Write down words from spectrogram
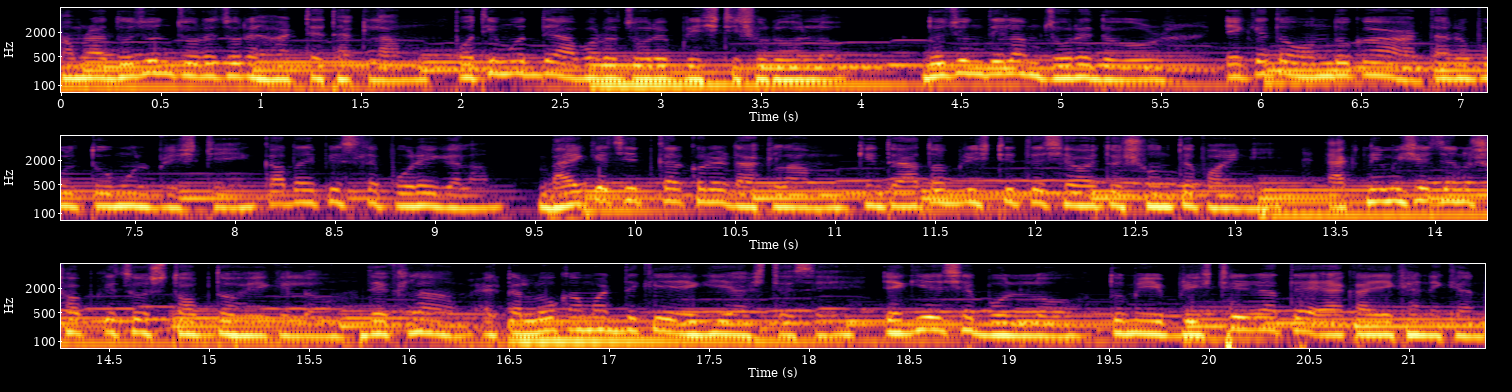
আমরা দুজন জোরে জোরে হাঁটতে থাকলাম। প্রতিমধ্যে আবারও জোরে বৃষ্টি শুরু হলো। দুজন দিলাম জোরে দৌড়। একে তো অন্ধকার তার উপর তুমুল বৃষ্টি। কাদায় পিছলে পড়ে গেলাম। ভাইকে চিৎকার করে ডাকলাম, কিন্তু এত বৃষ্টিতে সে হয়তো শুনতে পায়নি। এক নিমিষে যেন সবকিছু স্তব্ধ হয়ে গেল। দেখলাম একটা লোক আমার দিকে এগিয়ে আসতেছে। এগিয়ে এসে বলল, তুমি বৃষ্টির রাতে একা এখানে কেন?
